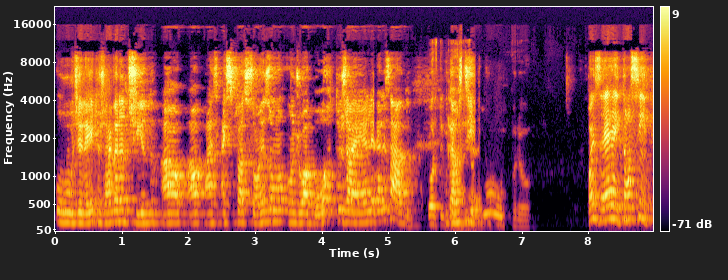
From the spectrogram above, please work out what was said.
o direito já garantido às situações onde o aborto já é legalizado. Porto então, assim, Pois é, então assim,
